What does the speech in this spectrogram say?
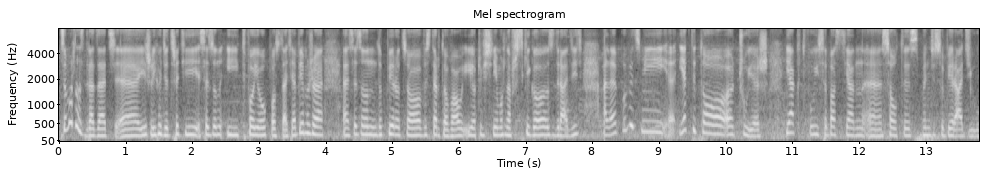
Co można zdradzać, jeżeli chodzi o trzeci sezon i twoją postać? Ja wiem, że e, sezon dopiero co wystartował i oczywiście nie można wszystkiego zdradzić, ale powiedz mi, e, jak ty to e, czujesz? Jak twój Sebastian Sołtys będzie sobie radził?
